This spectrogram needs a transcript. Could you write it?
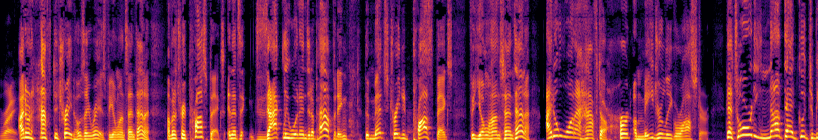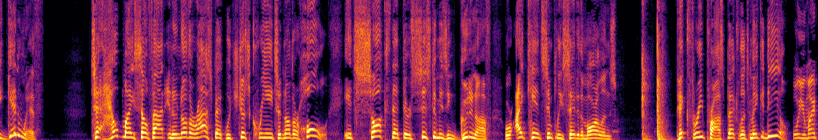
Right. I don't have to trade Jose Reyes for Johan Santana. I'm going to trade prospects. And that's exactly what ended up happening. The Mets traded prospects for Johan Santana. I don't want to have to hurt a major league roster that's already not that good to begin with to help myself out in another aspect, which just creates another hole. It sucks that their system isn't good enough where I can't simply say to the Marlins, pick three prospects, let's make a deal. well, you might.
